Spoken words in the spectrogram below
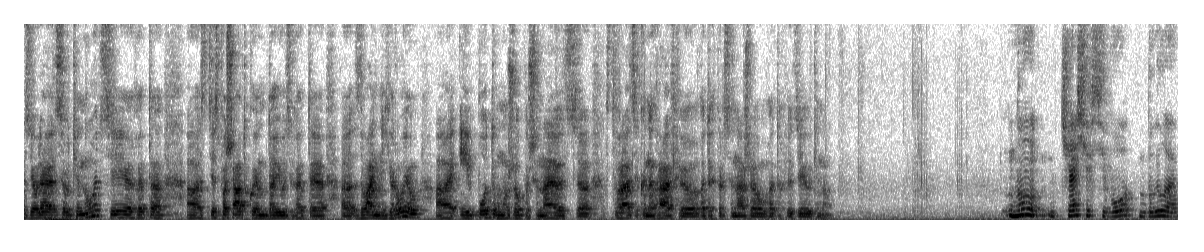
з'яўляецца ў кіно ці гэта ці спачатку ім даюць гэтыя званні герояў і потым ужо пачынаюць ствараць іканаграфію гэтых персонажаў гэтых людзей у кіно ну чаще всего было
